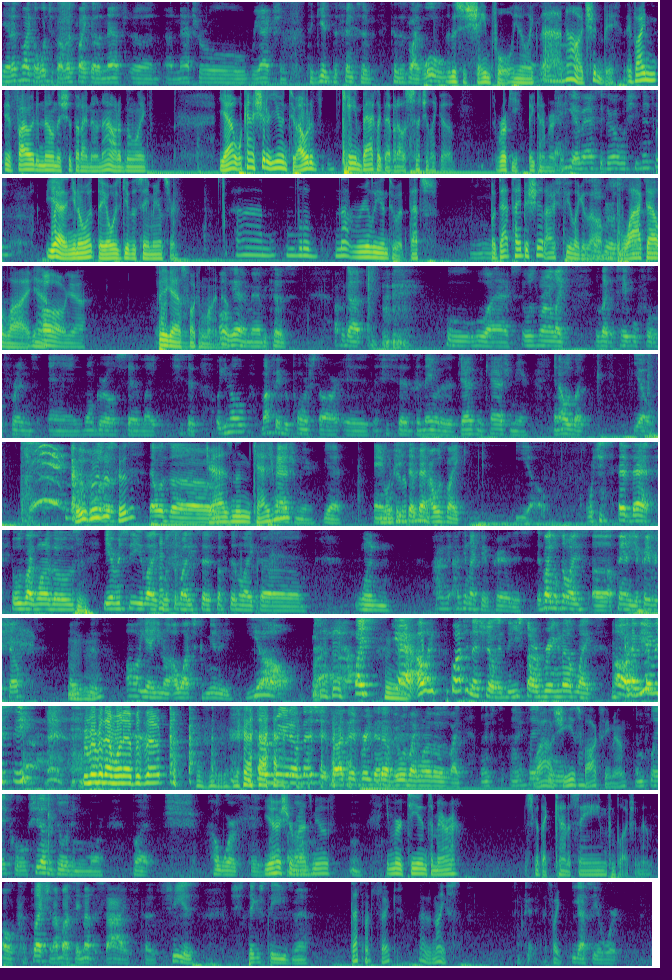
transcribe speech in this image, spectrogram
Yeah, that's like a what you call. That's like a nat- uh, a natural reaction to get defensive because it's like, whoa. This is shameful, you know. Like, ah, no, it shouldn't be. If I if I would have known the shit that I know now, I'd have been like, yeah, what kind of shit are you into? I would have came back like that, but I was such a like a rookie, big time Have rookie. you ever asked a girl what she's into? Yeah, and you know what? They always give the same answer. Um, a little, not really into it. That's. But that type of shit, I feel like is Some a girls blacked out lie. Yeah, Oh yeah. big ass fucking lie. Oh yeah, man. Because I forgot who who I asked. It was around like it was like a table full of friends, and one girl said like she said, "Oh, you know, my favorite porn star is," and she said the name of the Jasmine Cashmere, and I was like, "Yo." That Who, who's this? Who's this? That was uh Jasmine Cashmere. Cashmere, yeah. And when Look she up said that, now. I was like, "Yo." When she said that, it was like one of those. Hmm. You ever see like when somebody says something like, uh, "When how, how can I compare this?" It's like when somebody's uh, a fan of your favorite show. Like Mm-hmm. oh yeah, you know I watch Community. Yo. like yeah, I like watching that show, and then you start bringing up like, oh, have you ever seen? Remember that one episode? You started bringing up that shit, but I did bring that up. It was like one of those like, let me, let me play. Wow, cool. she's foxy, man. let me play it cool. She doesn't do it anymore, but sh- her work is. You know who like, she reminds me of? Mm. You remember Tia and Tamera? She's got that kind of same complexion, man. Oh, complexion. I'm about to say not the size, because she is, she's thick as thieves, man. That's not thick. That is nice. Okay, That's like you gotta see her work.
